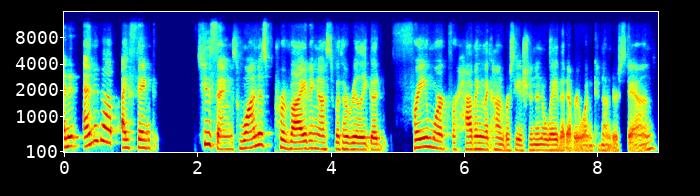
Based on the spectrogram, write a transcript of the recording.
And it ended up, I think, two things. One is providing us with a really good framework for having the conversation in a way that everyone can understand.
